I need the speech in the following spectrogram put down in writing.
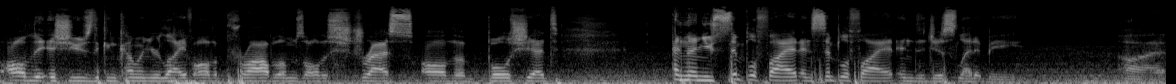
all the issues that can come in your life, all the problems, all the stress, all the bullshit. And then you simplify it and simplify it into just let it be. Uh,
